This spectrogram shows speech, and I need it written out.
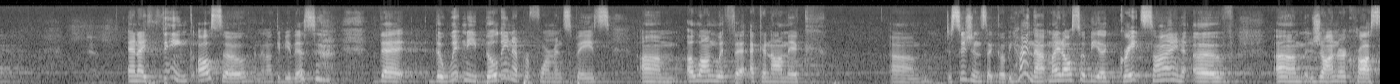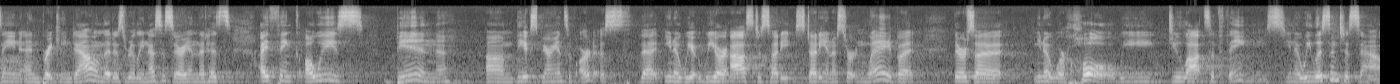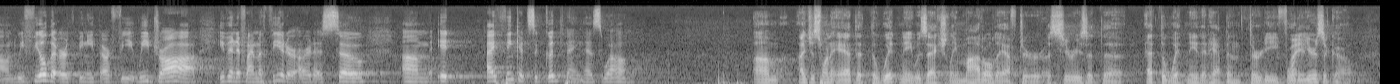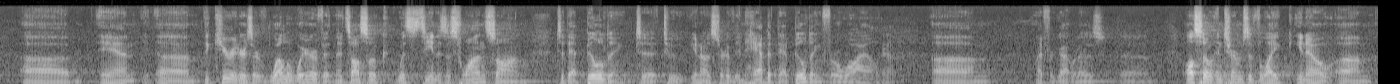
and I think also, and then I'll give you this, that the Whitney building a performance space, um, along with the economic um, decisions that go behind that, might also be a great sign of um, genre crossing and breaking down that is really necessary and that has, I think, always been um, the experience of artists. That you know we, we are asked to study study in a certain way, but there's a you know we're whole. We do lots of things. You know we listen to sound. We feel the earth beneath our feet. We draw, even if I'm a theater artist. So um, it I think it's a good thing as well. Um, I just want to add that the Whitney was actually modeled after a series at the at the Whitney that happened 30, 40 Right. years ago. Um, and um, the curators are well aware of it, and it's also c- was seen as a swan song to that building, to, to you know, sort of inhabit that building for a while. Yeah. Um, I forgot what I was. Um, also, in terms of like you know, um,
